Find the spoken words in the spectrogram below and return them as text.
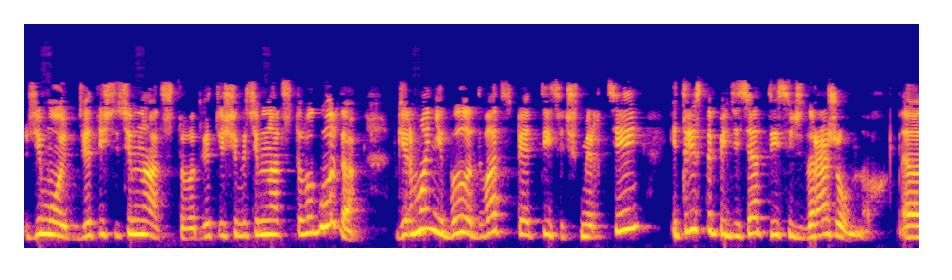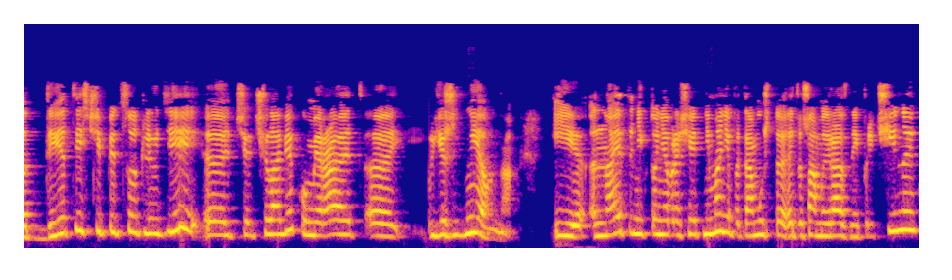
зимой 2017-2018 года в Германии было 25 тысяч смертей и 350 тысяч зараженных. 2500 людей, э, человек умирает э, ежедневно. И на это никто не обращает внимания, потому что это самые разные причины.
